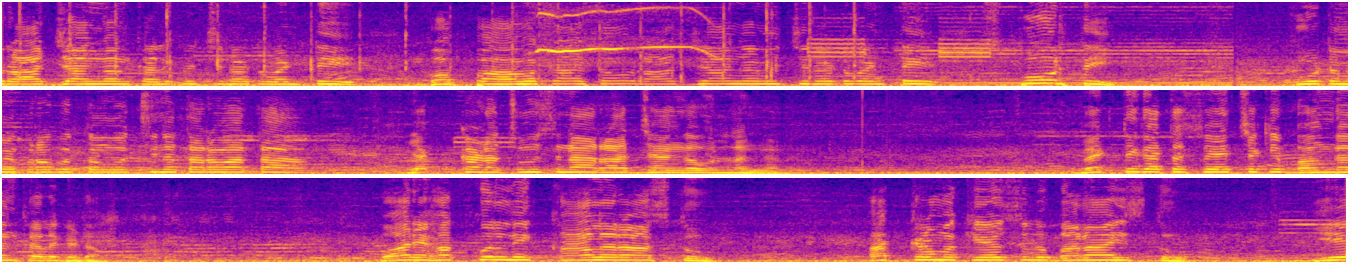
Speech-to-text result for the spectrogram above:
రాజ్యాంగం కల్పించినటువంటి గొప్ప అవకాశం రాజ్యాంగం ఇచ్చినటువంటి స్ఫూర్తి. కూటమి ప్రభుత్వం వచ్చిన తర్వాత ఎక్కడ చూసినా రాజ్యాంగ ఉల్లంఘన. వ్యక్తిగత స్వేచ్ఛకి భంగం కలగడం. వారి హక్కుల్ని కాలరాస్తూ అక్రమ కేసులు బనాయిస్తూ ఏ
